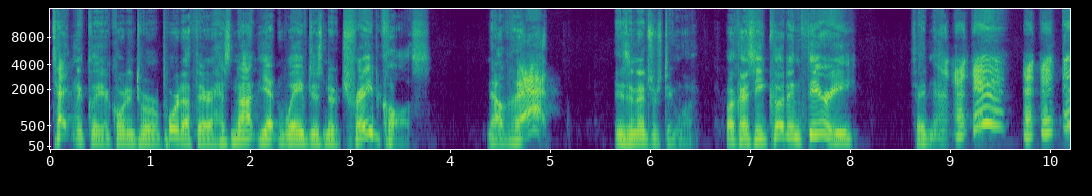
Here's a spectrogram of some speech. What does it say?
technically, according to a report out there, has not yet waived his no trade clause. Now that is an interesting one because he could, in theory, say "Nah, uh, uh, uh, uh, uh,"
